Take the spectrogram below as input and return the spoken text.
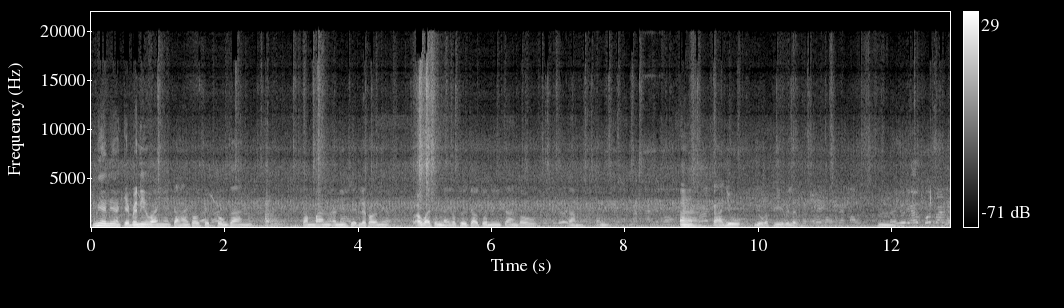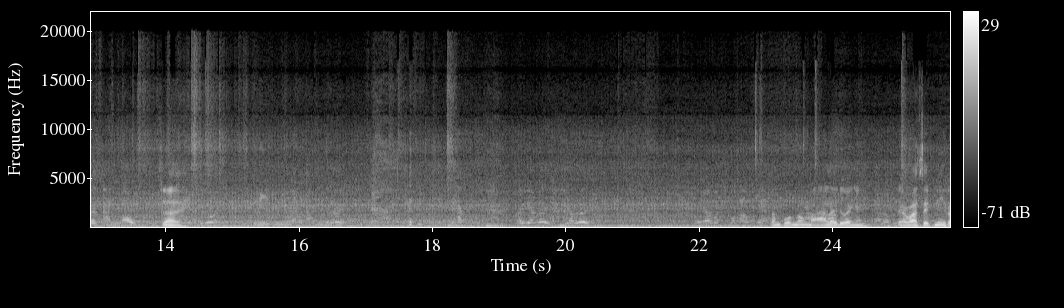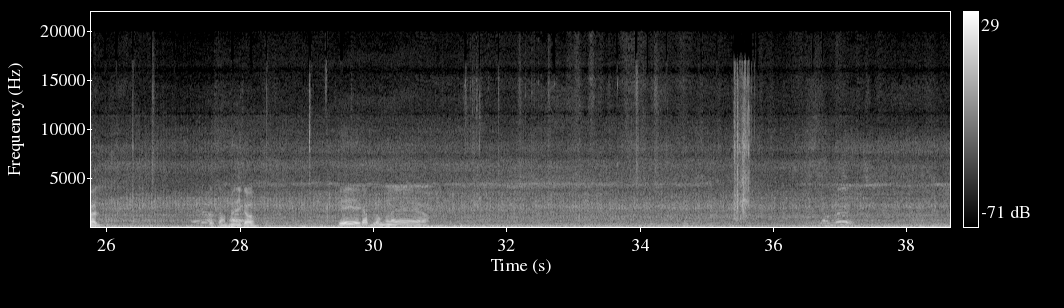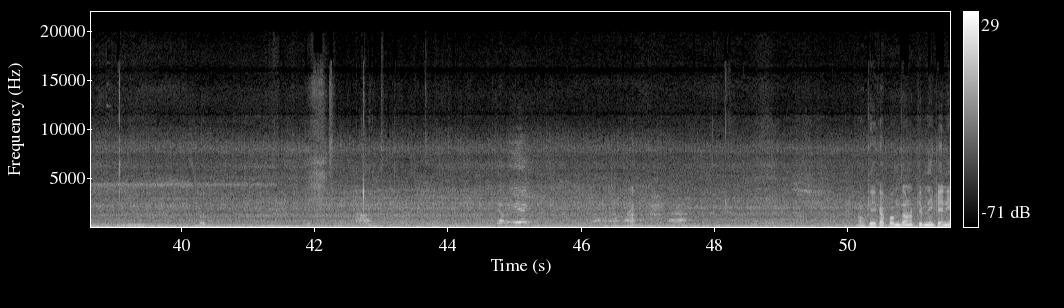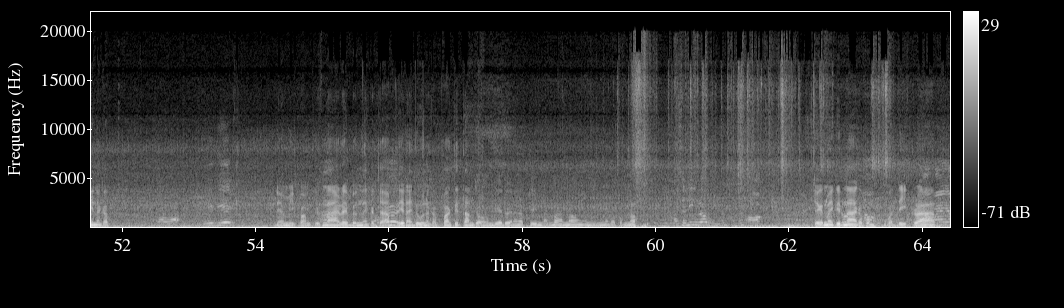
เนี่ยเนี่ยเก็บไว้นี่ไว้ไงกะให้เขาเสร็จโครงสร้างนะทำบ้านอันนี้เสร็จแล้วก็เนี่ย เอาไว้ตรงไหนก็คือจะเอาตัวนี้จ้างเขาตามตั้งอ่ากาอยู่อยู่กับพี่ไปเลย อืมมาตรฐานเบาใช่ตัวนี้ตัวนี้มาตรฐานไปเรียงเลยเรียงเลยเดี๋ยวมันพวกเขาเนี่ยตั้งพวกน้องหมาอะไรด้วยไงแต่ว่าเสร็จนี่ก็จะทำให้เขาโอเคครับลงแล้ว เรียงเลยเอา เดี๋ยวไปอีกโอเคครับผมสำหรับคลิปนี้แค่นี้นะครับอีกอีกเดี๋ยวมีความคืบหน้าอะไรแบบนี้ก็จะอัปเดตให้ดูนะครับฝากติดตามจอของเดียด้วยนะครับทีมหลังบ้านน้องหญิงนะครับผมเนาะเอาสลิงลงมันออกเจอกันใหม่คลิปหน้าครับผมสวัสดีครับเอาไหม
